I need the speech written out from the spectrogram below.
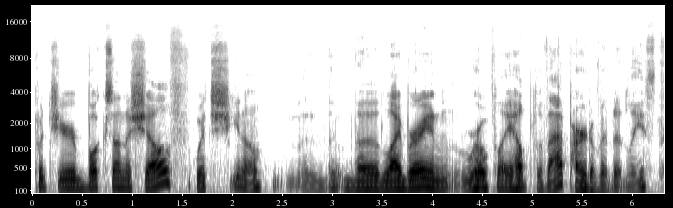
put your books on a shelf. Which you know, the, the librarian roleplay helped with that part of it at least.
